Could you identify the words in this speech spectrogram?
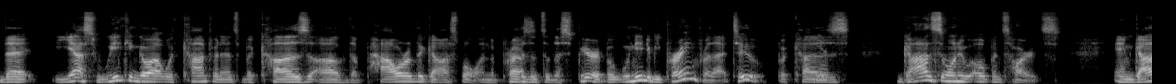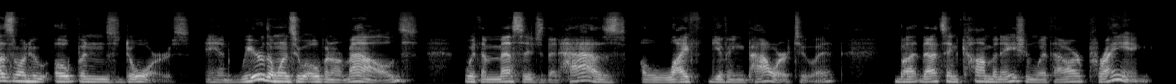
That yes, we can go out with confidence because of the power of the gospel and the presence of the Spirit, but we need to be praying for that too, because yeah. God's the one who opens hearts and God's the one who opens doors. And we're the ones who open our mouths with a message that has a life giving power to it but that's in combination with our praying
